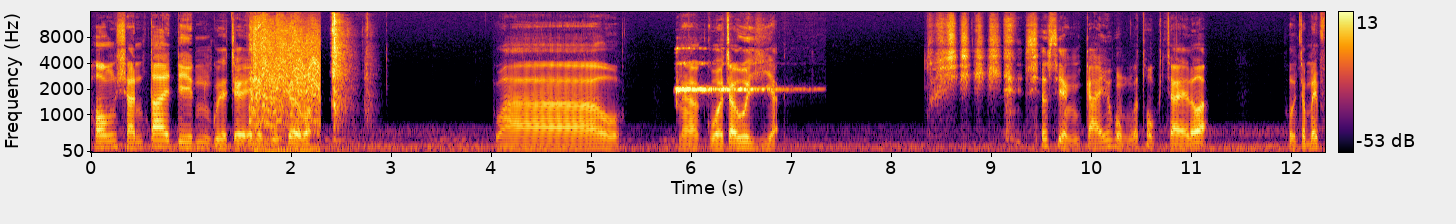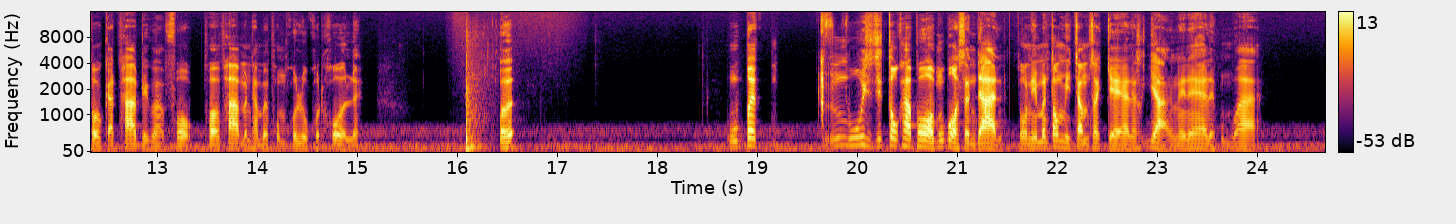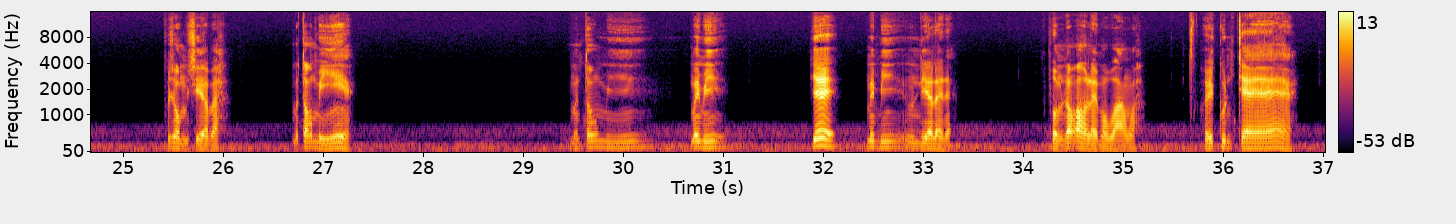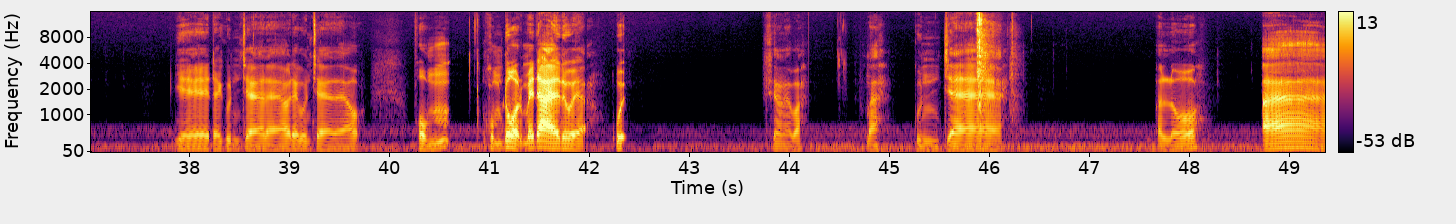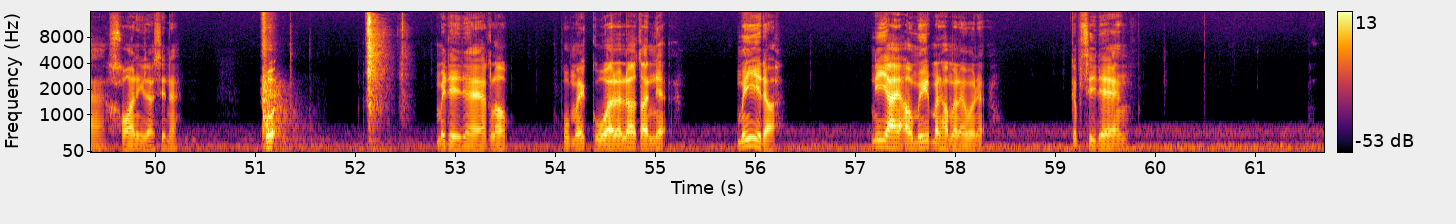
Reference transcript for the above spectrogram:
ห้องชั้นใต้ดิน กูจะเจอเอเลนวิเกอร์ป่ะ ว้าวน่ากลัวเจ้าเฮ้ยเหี้ยเชื่อเสียงไกด์ผมก็ตกใจแล้วอะ ผมจะไม่โฟกัสภาพดีกว่าโฟกเพราะภาพมันทำให้ผมขนลุกโคตรเลย เอออู้ไปอู้จิโตคาพอมึงบอกสันดาน ตรงนี้มันต้องมีจัมสแกร์อะไรสักอย่างแน่ๆเลยผมว่า ผู้ชมเชื่อปะมันต้องมี มันต้องมี ไม่มี เย่ไม่มีมันเดียอะไรเนี่ย ผมต้องเอาอะไรมาวางวะ เฮ้ยกุญแจ เย่ได้กุญแจแล้ว ได้กุญแจแล้ว ผม ผมโดดไม่ได้ด้วยอะ อุ้ย เสียงอะไรวะ มา กุญแจฮัลโหลอ่าค้อนอีกแล้วสินะโอ๊ยไม่ได้แดกหรอก ผมไม่กลัวแล้วแล้วตอนเนี้ยมีดเหรอ นี่ยายเอามีดมาทำอะไรวะเนี่ย กับสีแดง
